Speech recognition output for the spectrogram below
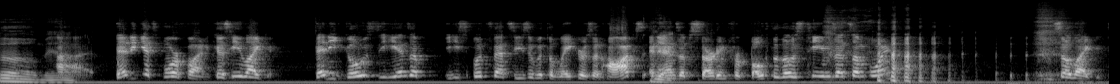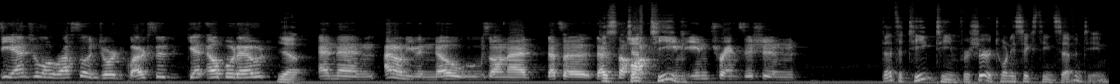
oh man. Uh, then it gets more fun because he like then he goes he ends up he splits that season with the Lakers and Hawks and Yeah. ends up starting for both of those teams at some point. so like D'Angelo Russell and Jordan Clarkson get elbowed out, yep. and then I don't even know who's on that. That's a that's That's the Jeff Hawks team in transition. That's a Teague team for sure. 2016-17.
